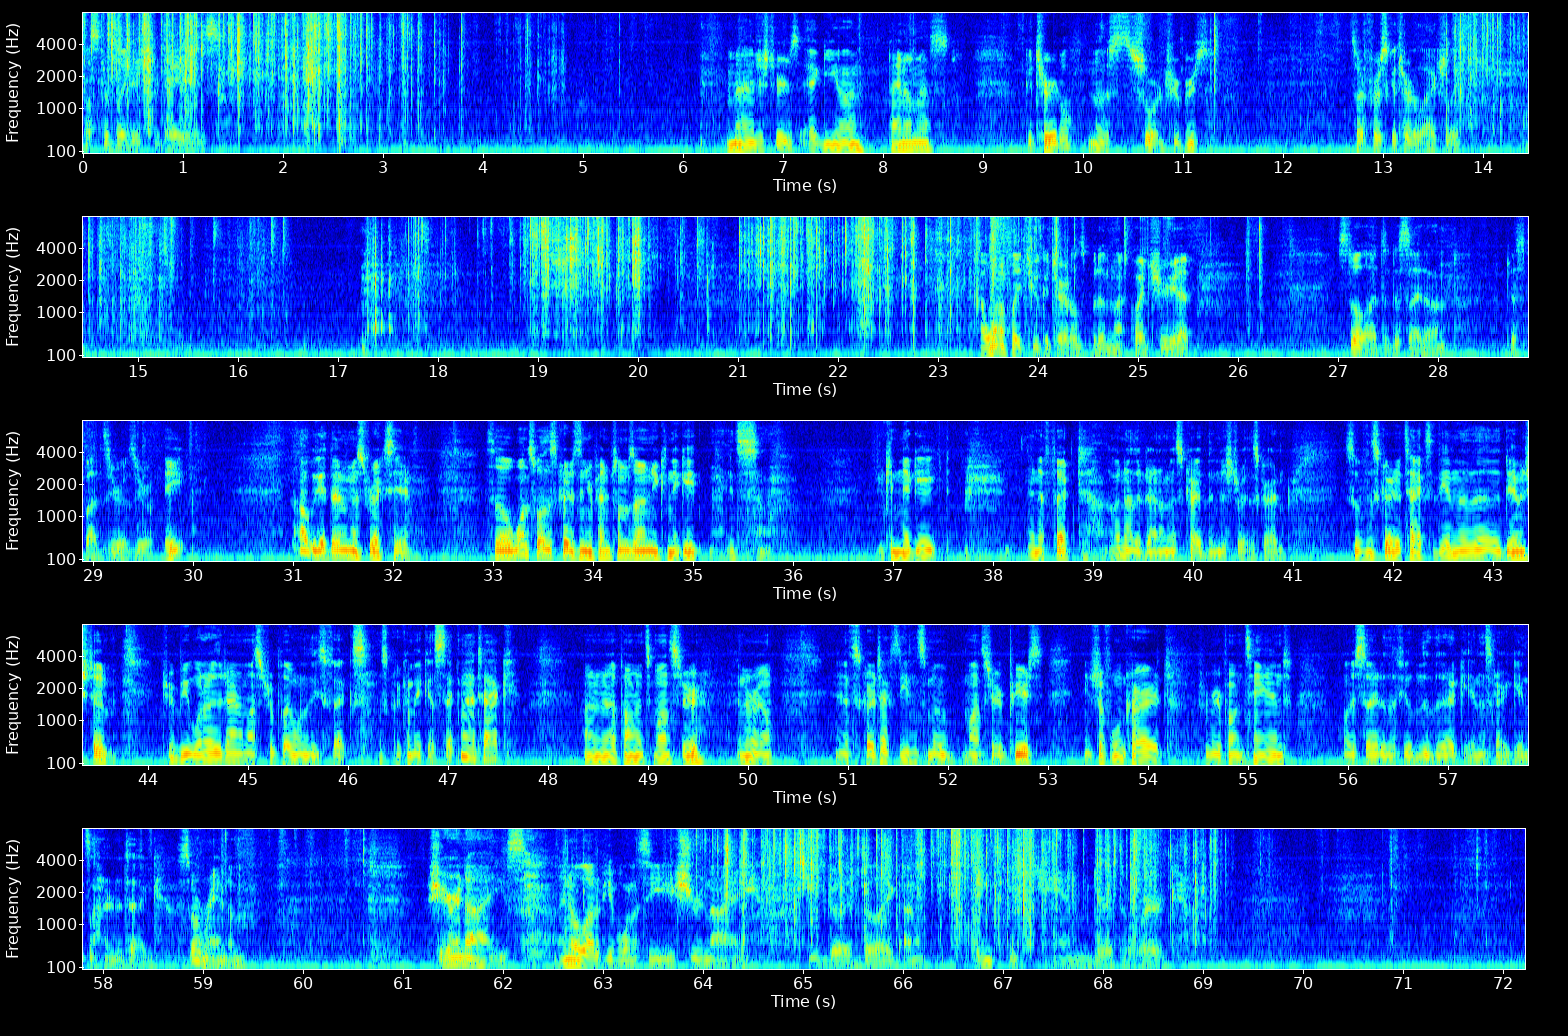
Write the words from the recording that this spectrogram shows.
Buster Bladers for days. Magisters, Eggion, Dinomist, Gaturtle, another Sword Troopers. It's our first turtle actually. I want to play two Turtles, but I'm not quite sure yet. Still a lot to decide on. Just spot 008. Oh, we got Dinomist Rex here. So once while this card is in your pendulum zone, you can negate its you can negate an effect of another Dinomist card, then destroy this card. So if this card attacks at the end of the damage step, Tribute one of the Dino Monster to play one of these effects. This card can make a second attack on an opponent's monster in a row. And if this card attacks defense mode monster appears, you shuffle one card from your opponent's hand, other side of the field into the deck, and this card gains 100 attack. So random. Shiranuis. I know a lot of people want to see Shiranui do good, but like I don't think we can get it to work.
